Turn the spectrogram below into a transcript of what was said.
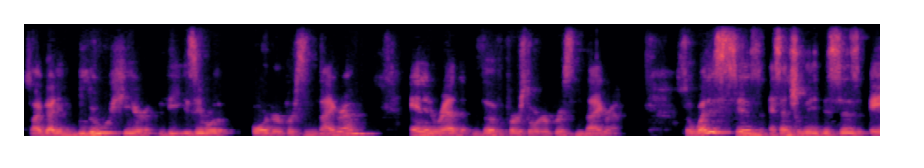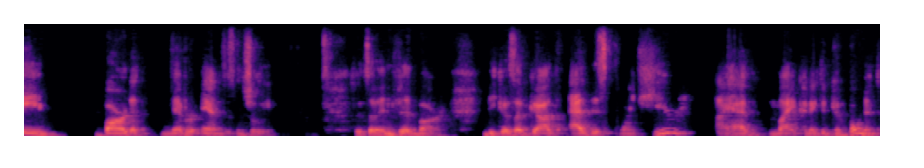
So I've got in blue here the zero order persistent diagram, and in red, the first order persistent diagram. So what this is, essentially, this is a bar that never ends, essentially. So it's an infinite bar because I've got at this point here, I have my connected component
